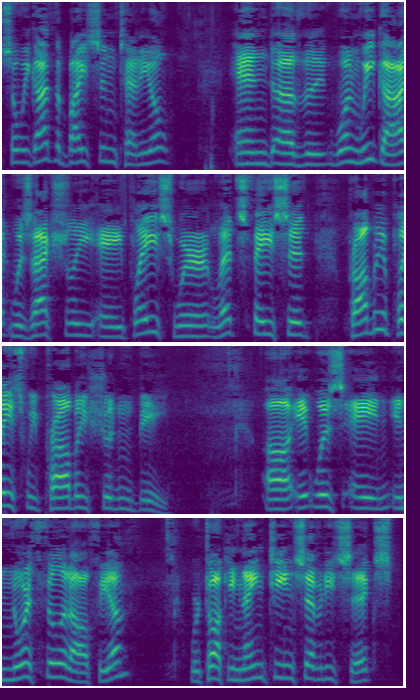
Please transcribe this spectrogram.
So we got the bicentennial, and uh, the one we got was actually a place where, let's face it, probably a place we probably shouldn't be. Uh, it was a in North Philadelphia. We're talking 1976,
